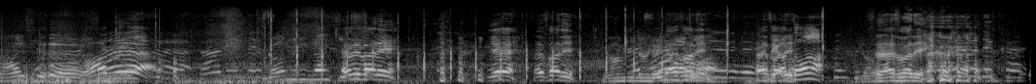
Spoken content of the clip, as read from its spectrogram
ナイスガーミンガーミンランキン。グが buddy. と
